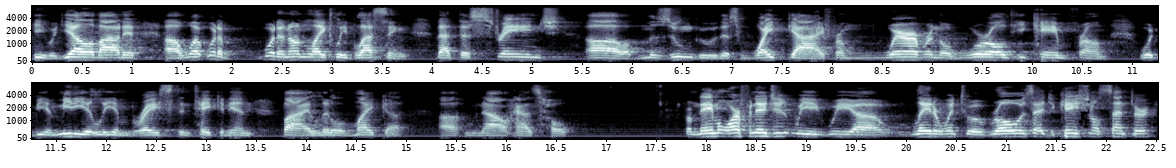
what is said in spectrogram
he would yell about it. Uh, what, what a, what an unlikely blessing that this strange uh, Mzungu, this white guy from wherever in the world he came from, would be immediately embraced and taken in by little Micah, uh, who now has hope. From Neema Orphanage, we, we uh, later went to a Rose Educational Center,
